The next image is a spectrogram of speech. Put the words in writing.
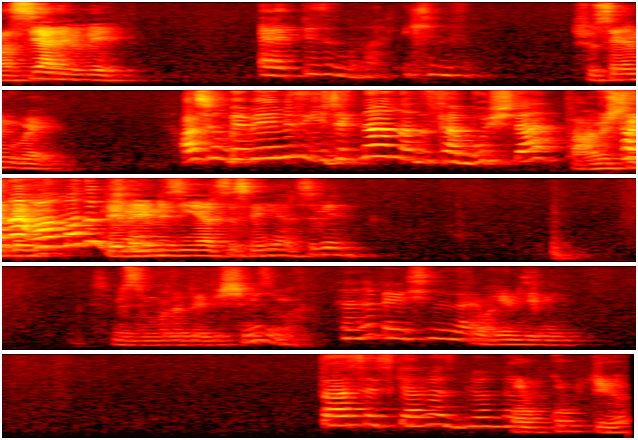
Nasıl yani bebeğim? Evet bizim bunlar. ikimizin. Şu senin bebeğin. Aşkım bebeğimizi yiyecek ne anladın sen bu işten? Tamam işte Sana bebe- almadım ki. Bebeğimizin yarısı senin yarısı benim. Bizim burada bebişimiz mi? Hı hı bebişimiz var. Bakayım dinleyeyim. Daha ses gelmez biliyorsun değil mi? Kork kork diyor.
